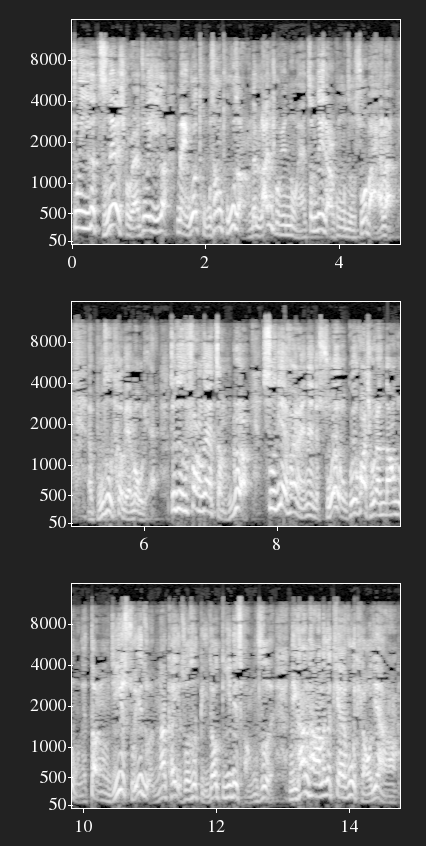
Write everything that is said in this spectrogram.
作为一个职业球员，作为一个美国土生土长的篮球运动员，挣这点工资，说白了，不是特别露脸。这就是放在整个世界范围内的所有规划球员当中的等级水准，那可以说是比较低的层次。你看他那个天赋条件啊，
